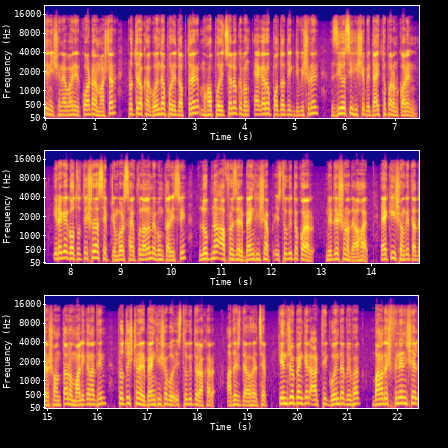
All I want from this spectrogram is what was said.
তিনি সেনাবাহিনীর কোয়ার্টার মাস্টার, প্রতিরক্ষা গোয়েন্দা পরিদপ্তরের মহাপরিচালক এবং এগারো পদাতিক ডিভিশনের জিওসি হিসেবে দায়িত্ব পালন করেন। এর আগে গত তেসরা সেপ্টেম্বর সাইফুল আলম এবং তার স্ত্রী লুবনা আফরোজের ব্যাংক হিসাব স্থগিত করার নির্দেশনা দেওয়া হয়। একই সঙ্গে তাদের সন্তান ও মালিকানাধীন প্রতিষ্ঠানের ব্যাংক হিসাবও স্থগিত রাখার আদেশ দেওয়া হয়েছে। কেন্দ্রীয় ব্যাংকের আর্থিক গোয়েন্দা বিভাগ, Bangladesh financial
